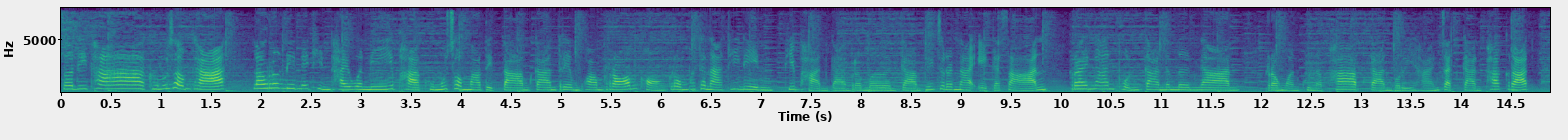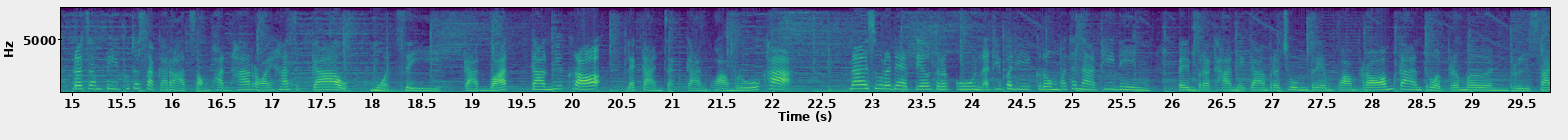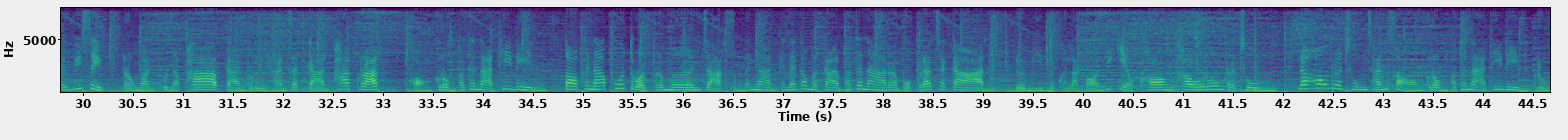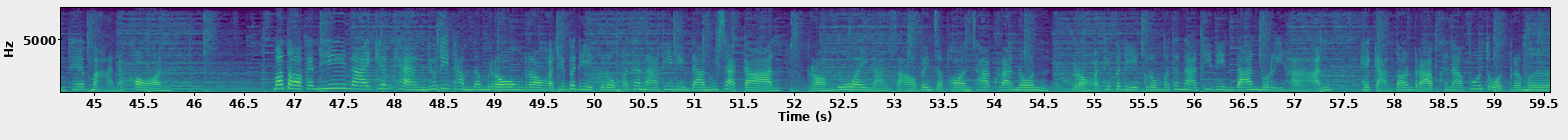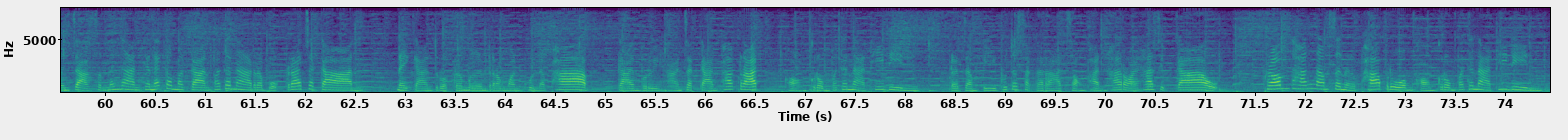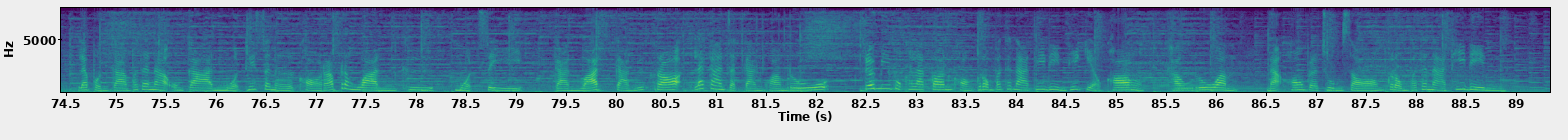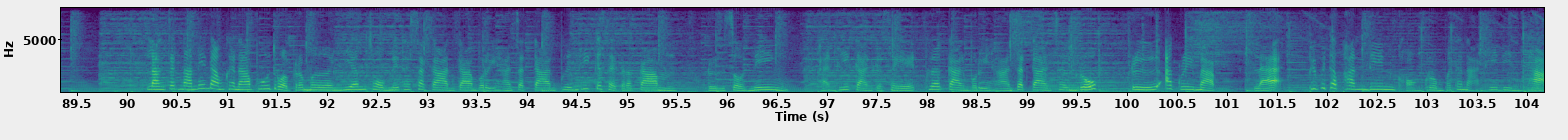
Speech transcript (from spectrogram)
สวัสดีค่ะ คุณผู้ชมคะเล่าเรื่องดินในถิ่นไทยวันนี้พาคุณผู้ชมมาติดตามการเตรียมความพร้อมของกรมพัฒนาที่ดิน ที่ผ่านการประเมินการพิจารณาเอกสาร รายงานผลการดำเนินงาน รางวัลคุณภาพการบริหารจัดการภาครัฐ ประจำปีพุทธศักราช 2559 หมวด 4 การวัด การวิเคราะห์ และการจัดการความรู้ค่ะ นายสุรเดชเตียวตระกูล อธิบดีกรมพัฒนาที่ดิน เป็นประธานในการประชุมเตรียมความพร้อมการตรวจประเมิน หรือไซวิสิตรางวัลคุณภาพ การบริหารจัดการภาครัฐ ของกรมพัฒนาที่ดิน ต่อคณะผู้ตรวจประเมินจากสำนักงานคณะกรรมการพัฒนาระบบราชการ โดยมีบุคลากรที่เกี่ยวข้องเข้าร่วมประชุมณห้องประชุมชั้น 2 กรมพัฒนาที่ดิน กรุงเทพมหานคร มาต่อกันที่นายเข้มแข็งยุติธรรมดำรง รองอธิบดีกรมพัฒนาที่ดินด้านวิชาการ พร้อมด้วยนางสาวเบญจพรชาครานนท์รองอธิบดีกรมพัฒนาที่ดินด้านบริหาร ให้การต้อนรับคณะผู้ตรวจประเมินจากสำนักงานคณะกรรมการพัฒนาระบบราชการ ในการตรวจประเมินรางวัลคุณภาพ การบริหารจัดการภาครัฐ ของกรมพัฒนาที่ดิน ประจำปีพุทธศักราช 2559 พร้อมทั้งนำเสนอภาพรวมของกรมพัฒนาที่ดิน และผลการพัฒนาองค์การหมวดที่เสนอขอรับรางวัล คือ หมวด 4 การวัด การวิเคราะห์ และการจัดการความรู้ โดยมีบุคลากรของกรมพัฒนาที่ดินที่เกี่ยวข้อง เข้าร่วม ณห้องประชุม 2 กรมพัฒนาที่ดินหลังจากนั้นได้นำคณะผู้ตรวจประเมินเยี่ยมชมนิทรรศการการบริหารจัดการพื้นที่เกษตรกรรม หรือโซนนิ่ง แผนที่การเกษตรเพื่อการบริหารจัดการเชิงรุก หรือ AgriMap และพิพิธภัณฑ์ดินของกรมพัฒนาที่ดินค่ะ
